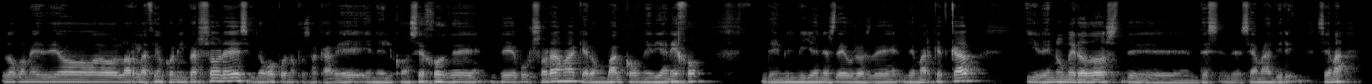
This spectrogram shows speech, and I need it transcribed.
luego me dio la relación con inversores y luego bueno, pues acabé en el consejo de, de Bursorama, que era un banco medianejo de mil millones de euros de, de market cap y de número dos de, se, llama, se llama,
